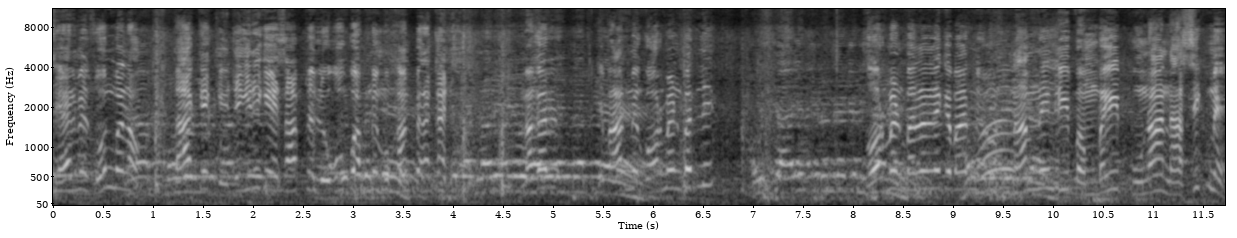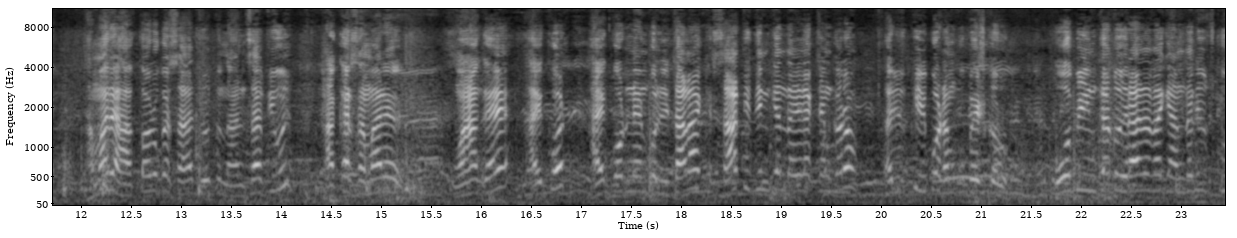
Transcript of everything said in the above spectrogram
शहर में जोन बनाओ, ताकि कैटेगरी के हिसाब से लोगों को अपने मुकाम पे रखा जाए। मगर ये बाद में गवर्नमेंट बदली। गवर्नमेंट बदलने के बाद नाम नहीं ली। बम्बई पूना नासिक में हमारे हाकरों के साथ जो तो नानसाफी हुई हाकर्स हमारे वहाँ गए हाईकोर्ट हाईकोर्ट ने इनको निताड़ा कि सात ही दिन के अंदर इलेक्शन करो और उसकी रिपोर्ट हमको पेश करो। वो भी इनका तो इरादा था कि अंदर ही उसको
